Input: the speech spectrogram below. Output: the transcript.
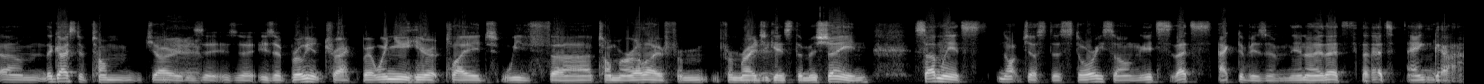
um, "The Ghost of Tom Joad" yeah. is, a, is a is a brilliant track. But when you hear it played with uh, Tom Morello from from Rage yeah. Against the Machine, suddenly it's not just a story song. It's that's activism. You know, that's that's anger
